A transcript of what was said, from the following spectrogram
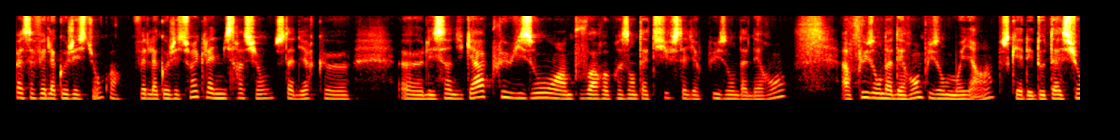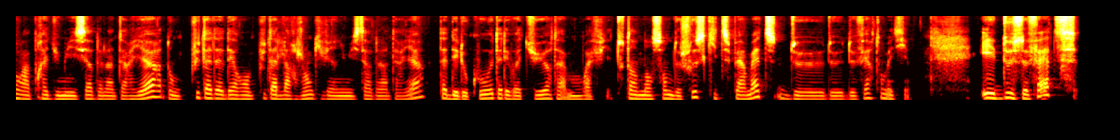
Bah, ça fait de la cogestion, quoi. Ça fait de la cogestion avec l'administration. C'est-à-dire que euh, les syndicats, plus ils ont un pouvoir représentatif, c'est-à-dire plus ils ont d'adhérents. Alors plus ils ont d'adhérents, plus ils ont de moyens, hein, parce qu'il y a des dotations après du ministère de l'Intérieur. Donc plus tu as d'adhérents, plus tu as de l'argent qui vient du ministère de l'Intérieur. Tu as des locaux, tu as des voitures, tu as bon, bref, tout un ensemble de choses qui te permettent de, de, de faire ton métier. Et de ce fait,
